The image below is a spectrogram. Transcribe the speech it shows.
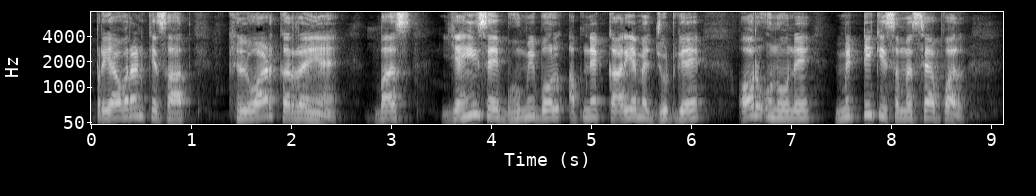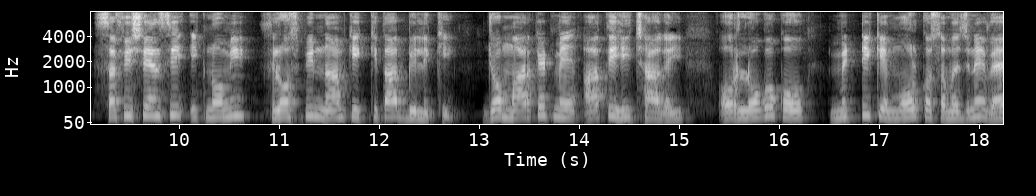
पर्यावरण के साथ खिलवाड़ कर रहे हैं। बस यहीं से भूमि बोल अपने कार्य में जुट गए और उन्होंने मिट्टी की समस्या पर सफिशियंसी इकोनॉमी फिलोसफी नाम की किताब भी लिखी, जो मार्केट में आते ही छा गई और लोगों को मिट्टी के मोल को समझने व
